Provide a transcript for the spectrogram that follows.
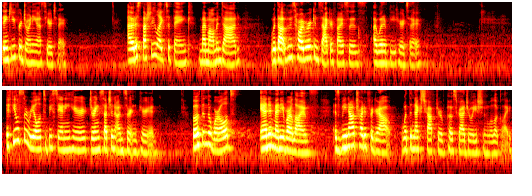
Thank you for joining us here today. I would especially like to thank my mom and dad, without whose hard work and sacrifices I wouldn't be here today. It feels surreal to be standing here during such an uncertain period, both in the world and in many of our lives, as we now try to figure out what the next chapter of post-graduation will look like.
